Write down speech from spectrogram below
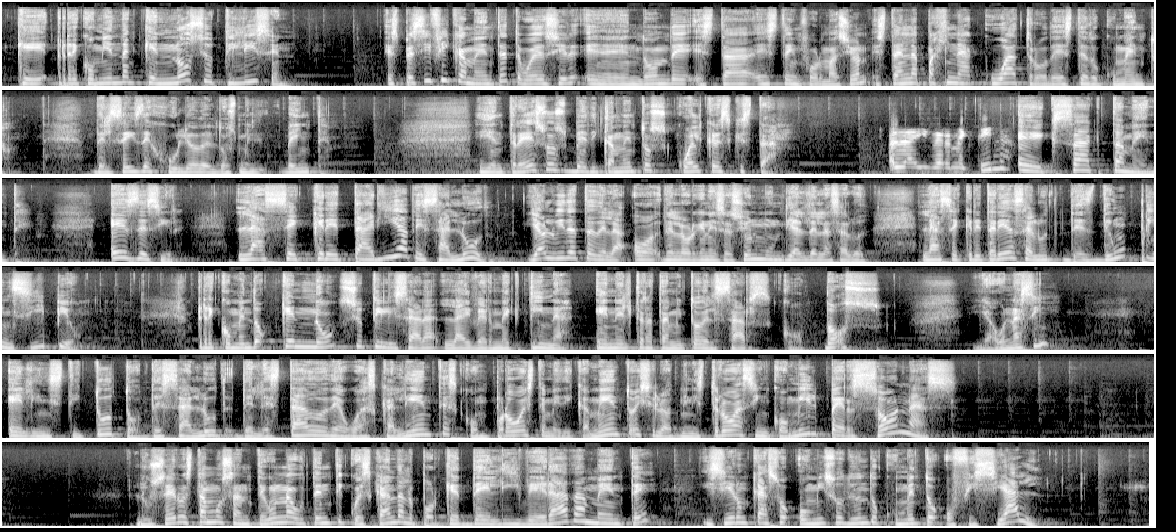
que recomiendan que no se utilicen. Específicamente, te voy a decir en dónde está esta información. Está en la página 4 de este documento, del 6 de julio del 2020. Y entre esos medicamentos, ¿cuál crees que está? La ivermectina. Exactamente. Es decir, la Secretaría de Salud, ya olvídate de la, de la Organización Mundial de la Salud, la Secretaría de Salud desde un principio recomendó que no se utilizara la ivermectina en el tratamiento del SARS-CoV-2. Y aún así, el Instituto de Salud del Estado de Aguascalientes compró este medicamento y se lo administró a 5 mil personas. Lucero, estamos ante un auténtico escándalo porque deliberadamente hicieron caso omiso de un documento oficial.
